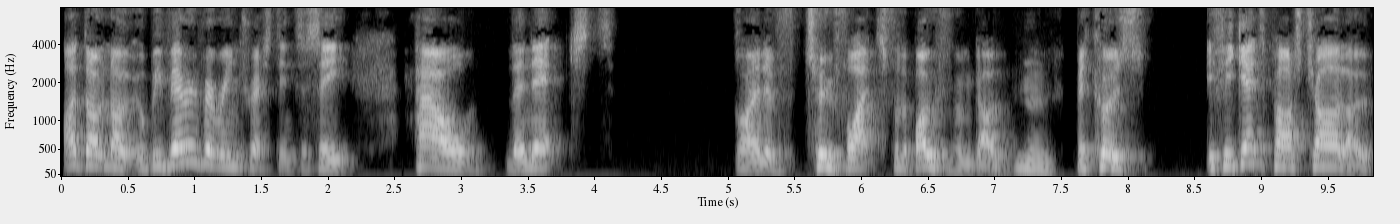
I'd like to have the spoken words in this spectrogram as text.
I don't know. It'll be very, very interesting to see how the next kind of two fights for the both of them go. Mm. Because if he gets past Charlo,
